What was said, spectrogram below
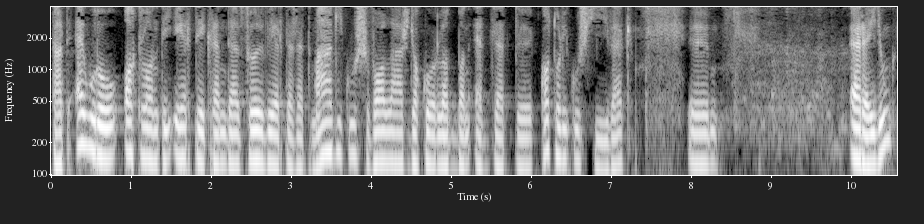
tehát euró-atlanti értékrendel fölvértezett mágikus vallás gyakorlatban edzett katolikus hívek. Erre ígyunk.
